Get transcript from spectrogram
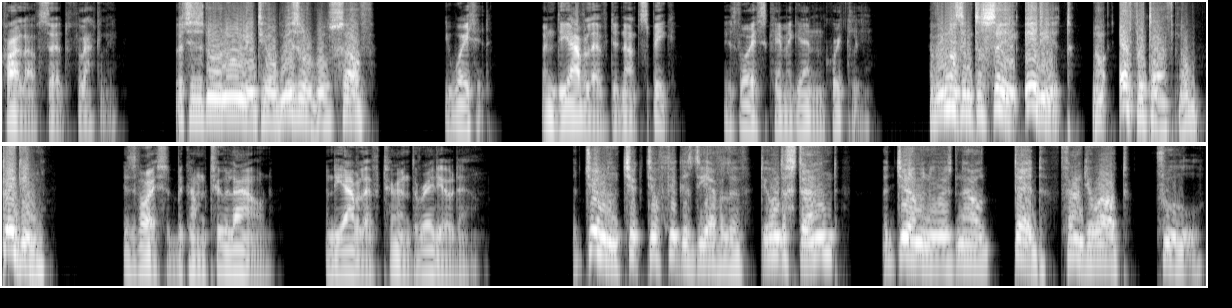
Krylov said flatly. That is known only to your miserable self. He waited. When Diaghilev did not speak, his voice came again quickly. Have you nothing to say, idiot? No epitaph, no begging. His voice had become too loud, and Diaghilev turned the radio down. A German checked your figures, Diaghilev. Do you understand? A German who is now dead found you out, fool.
